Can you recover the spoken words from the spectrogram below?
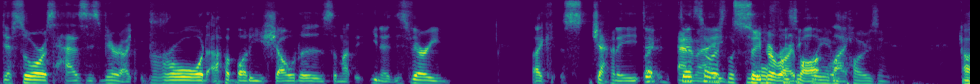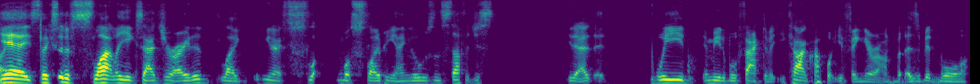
Deathsaurus has this very like broad upper body, shoulders, and like you know this very like Japanese De- like, Death anime looks super more robot. Like imposing. Oh, yeah, it's like sort of slightly exaggerated, like you know, sl- more sloping angles and stuff. It just, you know, it, weird immutable fact of it. You can't quite put your finger on, but there's a bit more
